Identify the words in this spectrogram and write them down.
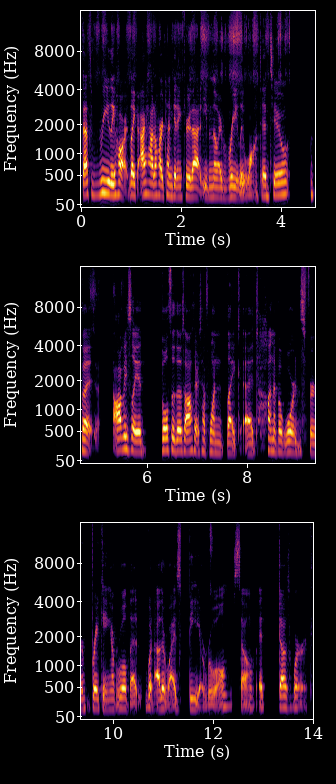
that's really hard. Like I had a hard time getting through that, even though I really wanted to. But obviously, both of those authors have won like a ton of awards for breaking a rule that would otherwise be a rule. So it does work.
